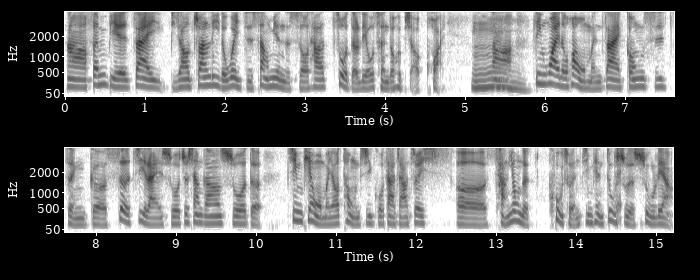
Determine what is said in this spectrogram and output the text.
那分别在比较专利的位置上面的时候，它做的流程都会比较快。嗯，那另外的话，我们在公司整个设计来说，就像刚刚说的。镜片我们有统计过大家最呃常用的库存镜片度数的数量，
